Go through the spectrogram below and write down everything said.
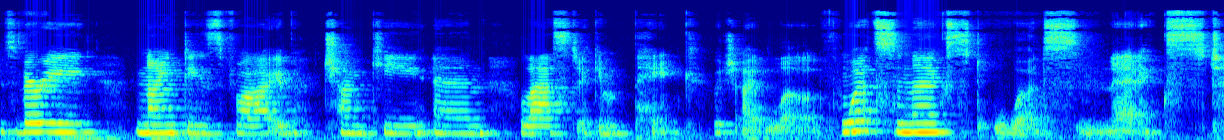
It's very 90s vibe, chunky and elastic and pink, which I love. What's next? What's next?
